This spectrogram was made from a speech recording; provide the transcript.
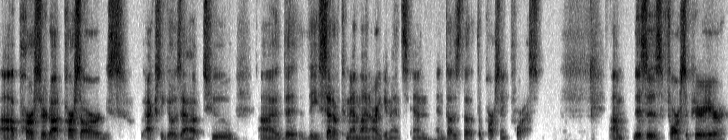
uh, parser.parseargs actually goes out to uh, the, the set of command line arguments and, and does the, the parsing for us. Um, this is far superior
